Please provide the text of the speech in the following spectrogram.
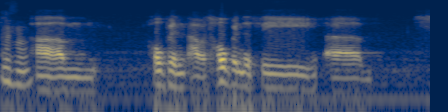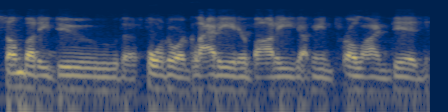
Mm-hmm. Um, hoping I was hoping to see uh, somebody do the four door Gladiator body. I mean, Proline did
